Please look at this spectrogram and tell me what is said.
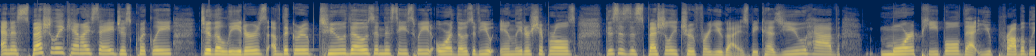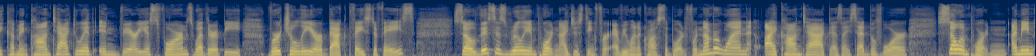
And especially, can I say just quickly to the leaders of the group, to those in the C suite, or those of you in leadership roles, this is especially true for you guys because you have more people that you probably come in contact with in various forms, whether it be virtually or back face to face. So, this is really important, I just think, for everyone across the board. For number one, eye contact, as I said before, so important. I mean,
